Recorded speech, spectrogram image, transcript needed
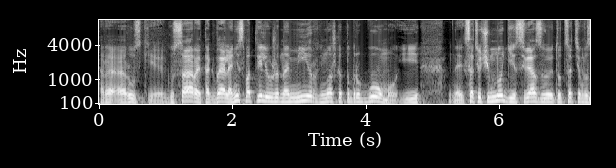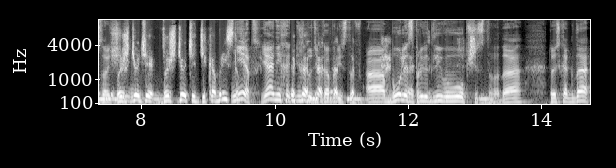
русские гусары и так далее, они смотрели уже на мир немножко по-другому. И, э, кстати, очень многие связывают вот с этим возвращением... Вы ждете, вы ждете декабристов? Нет, я не, не жду декабристов, а более справедливого общества, да. То есть, когда...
